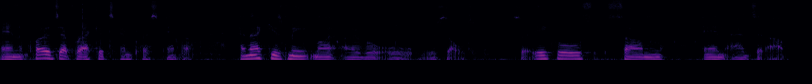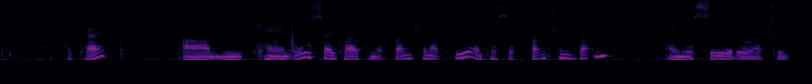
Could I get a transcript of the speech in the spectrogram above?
and close that brackets and press enter. And that gives me my overall result. So equals sum and adds it up. Okay. Um, you can also click on the function up here and press the function button and you'll see that it will actually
